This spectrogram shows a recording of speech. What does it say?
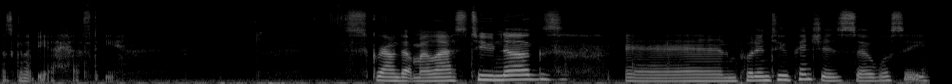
That's gonna be a hefty. Ground up my last two nugs and put in two pinches, so we'll see.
